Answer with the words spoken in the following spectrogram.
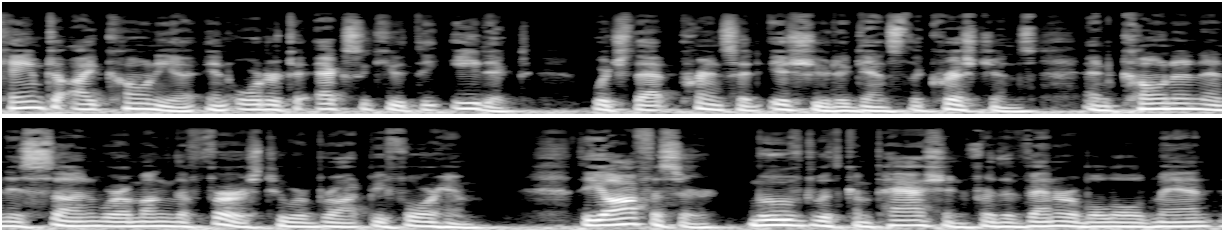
came to Iconia in order to execute the edict which that prince had issued against the Christians, and Conon and his son were among the first who were brought before him. The officer, moved with compassion for the venerable old man,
